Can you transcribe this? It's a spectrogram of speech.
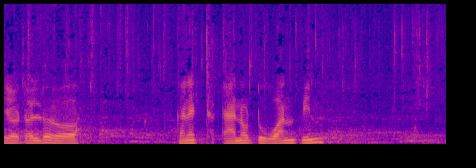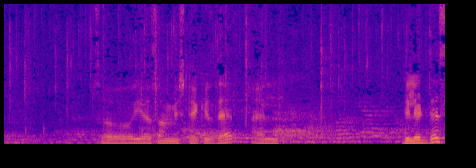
here told uh, connect anode to one pin. So here some mistake is there. I'll delete this.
